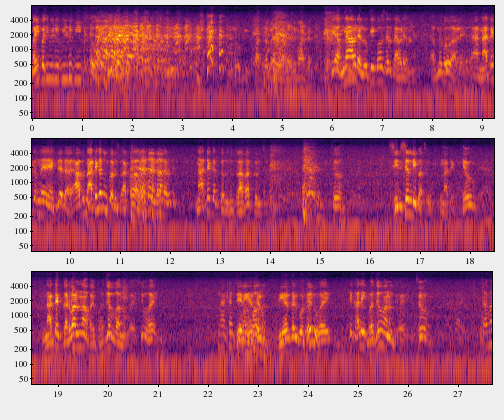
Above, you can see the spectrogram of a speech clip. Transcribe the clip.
મહી પછી બીડું બીડું બી થતો એ અમને આવડે લૌકિક બહુ સરસ આવડે અમને. અમને બહુ આવડે. આ નાટક અમને એક્ઝેક્ટ આવે આ બધું નાટક જ હું કરું છું આખો. નાટક જ કરું છું ડ્રામા જ કરું છું. જો સિન્સિયરલી પાછું નાટક કેવું? નાટક કરવાનું ના હોય ભજવવાનું હોય શું હોય? નાટક જે રિહર્સલ રિહર્સલ ગોઠવેલું હોય તે ખાલી ભજવવાનું જ હોય. શું અમે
